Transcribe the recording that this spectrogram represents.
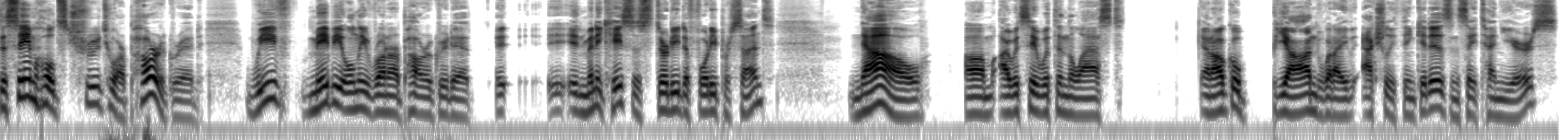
The same holds true to our power grid. We've maybe only run our power grid at in many cases 30 to 40 percent. Now um i would say within the last and i'll go beyond what i actually think it is and say 10 years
